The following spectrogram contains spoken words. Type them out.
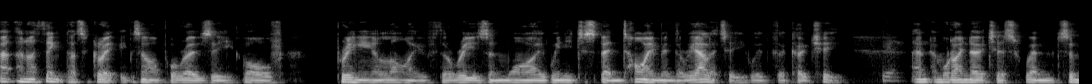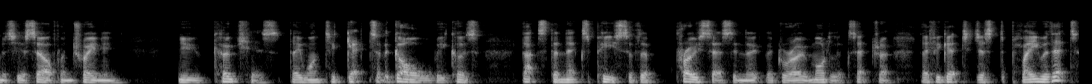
and i think that's a great example rosie of bringing alive the reason why we need to spend time in the reality with the coachee yeah. And and what I notice when similar to yourself when training new coaches. They want to get to the goal because that's the next piece of the process in the, the grow model, etc. They forget to just play with it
